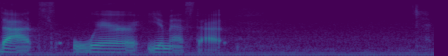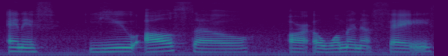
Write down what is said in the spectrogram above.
that's where you messed up. And if you also are a woman of faith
